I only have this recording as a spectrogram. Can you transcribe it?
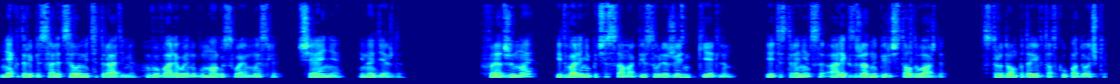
Некоторые писали целыми тетрадями, вываливая на бумагу свои мысли, чаяния и надежды. Фред с женой едва ли не по часам описывали жизнь Кейтлин, и эти страницы Алекс жадно перечитал дважды, с трудом подавив тоску по дочке.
